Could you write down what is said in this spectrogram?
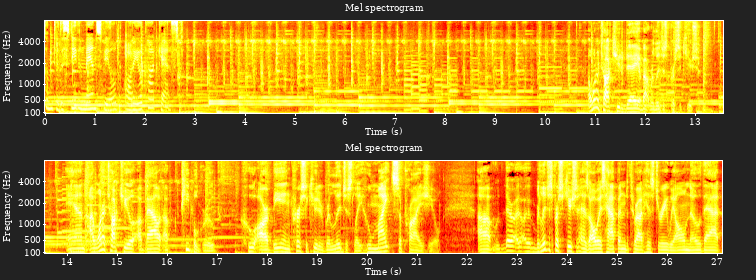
Welcome to the Stephen Mansfield audio podcast. I want to talk to you today about religious persecution. And I want to talk to you about a people group who are being persecuted religiously who might surprise you. Uh, there, uh, religious persecution has always happened throughout history. We all know that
